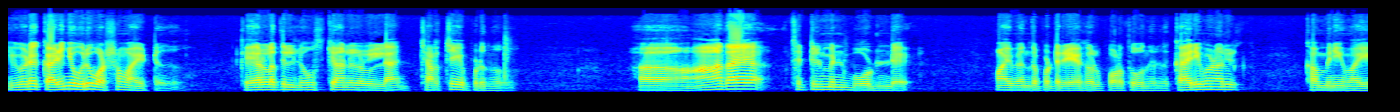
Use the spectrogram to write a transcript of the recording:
ഇവിടെ കഴിഞ്ഞ ഒരു വർഷമായിട്ട് കേരളത്തിൽ ന്യൂസ് ചാനലുകളെല്ലാം ചർച്ച ചെയ്യപ്പെടുന്നത് ആദായ സെറ്റിൽമെന്റ് ബോർഡിന്റെ മായി ബന്ധപ്പെട്ട രേഖകൾ പുറത്തു വന്നിരുന്നു. കരിമണൽ കമ്പനിയുമായി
